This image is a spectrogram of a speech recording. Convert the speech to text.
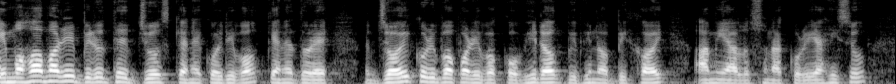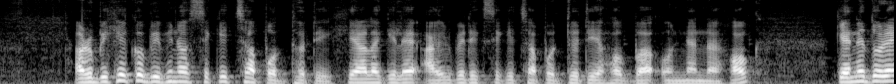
এই মহামাৰীৰ বিৰুদ্ধে যুঁজ কেনেকৈ দিব? কেনেদৰে জয় কৰিব পাৰিব কভিডক বিভিন্ন বিষয় আমি আলোচনা কৰি আহিছোঁ। আৰু বিশেষকৈ বিভিন্ন চিকিৎসা পদ্ধতি সেয়া লাগিলে আয়ুৰ্বেদিক চিকিৎসা পদ্ধতিয়ে হওক বা অন্যান্যই হওক কেনেদৰে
